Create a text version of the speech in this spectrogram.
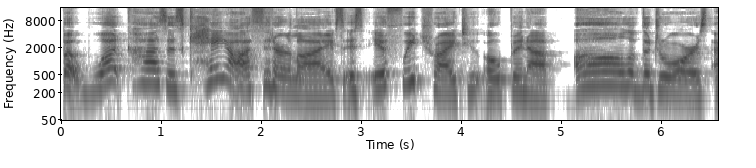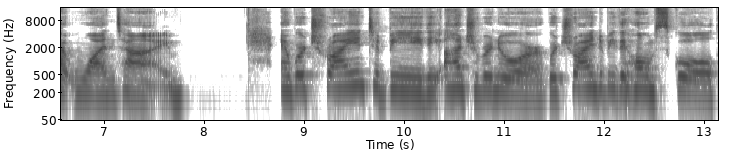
But what causes chaos in our lives is if we try to open up all of the drawers at one time. And we're trying to be the entrepreneur. We're trying to be the homeschool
